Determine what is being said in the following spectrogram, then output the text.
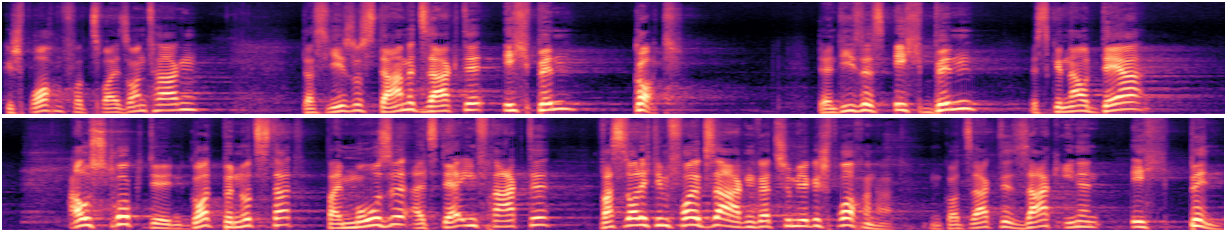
gesprochen vor zwei Sonntagen dass Jesus damit sagte, ich bin Gott. Denn dieses Ich bin ist genau der Ausdruck, den Gott benutzt hat bei Mose, als der ihn fragte, was soll ich dem Volk sagen, wer zu mir gesprochen hat? Und Gott sagte, sag ihnen, ich bin,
